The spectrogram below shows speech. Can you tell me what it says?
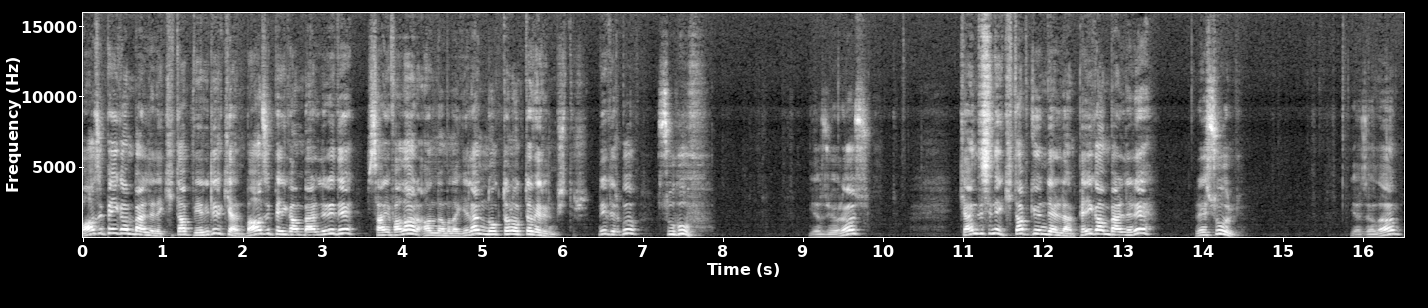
Bazı peygamberlere kitap verilirken bazı peygamberlere de sayfalar anlamına gelen nokta nokta verilmiştir. Nedir bu? Suhuf. Yazıyoruz. Kendisine kitap gönderilen peygamberlere Resul yazalım.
